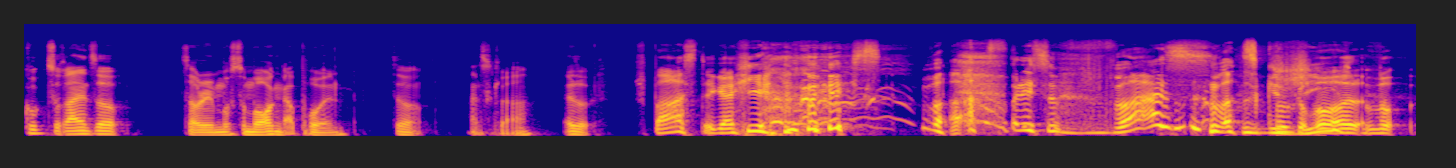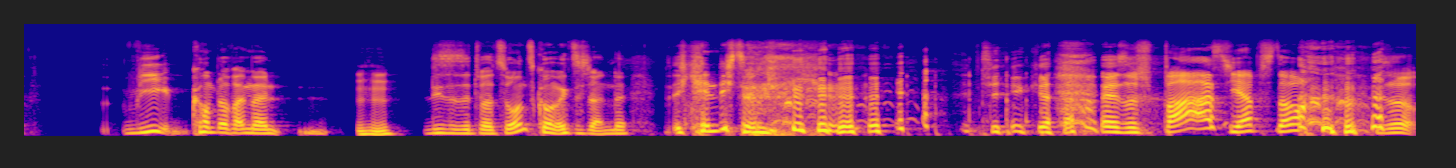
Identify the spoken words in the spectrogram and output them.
guckt so rein, so, sorry, musst du morgen abholen. So, alles klar. Also, Spaß, Digga, hier. Was? Und ich so, was? Was geschieht? Oh, oh, Wie kommt auf einmal Mhm. diese Situationskomik zustande? Ich kenne dich so nicht. Digga. Er so, Spaß, ich hab's doch. So,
